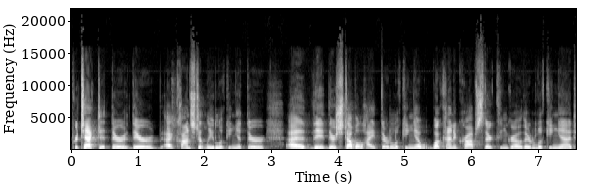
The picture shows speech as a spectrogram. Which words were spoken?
protect it, they're they're uh, constantly looking at their uh, the, their stubble height. They're looking at what kind of crops they can grow. They're looking at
